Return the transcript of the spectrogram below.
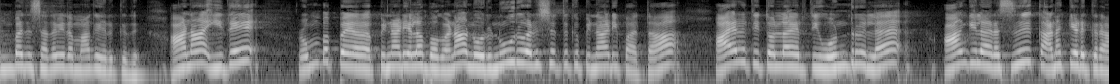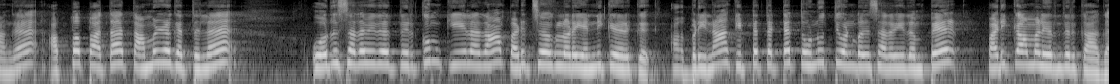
ஐம்பது சதவீதமாக இருக்குது. ஆனால் இதே ரொம்ப பின்னாடியெல்லாம் போக வேணாம் ஒரு நூறு வருஷத்துக்கு பின்னாடி பார்த்தா ஆயிரத்தி தொள்ளாயிரத்தி ஒன்றில் ஆங்கில அரசு கணக்கெடுக்கிறாங்க. அப்போ பார்த்தா தமிழகத்தில் ஒரு சதவீதத்திற்கும் கீழே தான் படித்தவர்களோட எண்ணிக்கை இருக்குது அப்படின்னா கிட்டத்தட்ட தொண்ணூற்றி ஒன்பது சதவீதம் பேர் படிக்காமல் இருந்திருக்காங்க.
